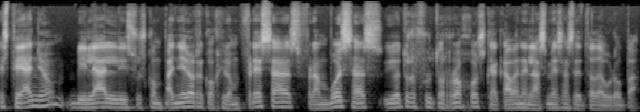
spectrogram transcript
Este año, Bilal y sus compañeros recogieron fresas, frambuesas y otros frutos rojos que acaban en las mesas de toda Europa.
